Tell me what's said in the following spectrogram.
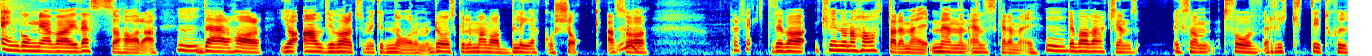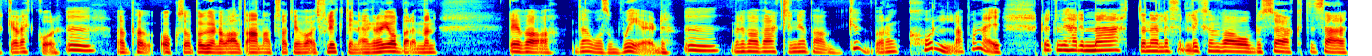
en gång när jag var i Västsahara. Där har jag aldrig varit så mycket norm. Då skulle man vara blek och tjock. Alltså, Perfekt. det var, kvinnorna hatade mig, männen älskade mig. Det var verkligen liksom två riktigt sjuka veckor. Eh, På, också på grund av allt annat för att jag var i ett flyktingläger och jobbade. Men Det var, that was weird. Mm. Men det var verkligen, jag bara, gud vad de kollar på mig. Du vet när vi hade möten eller liksom var och besökte så här,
